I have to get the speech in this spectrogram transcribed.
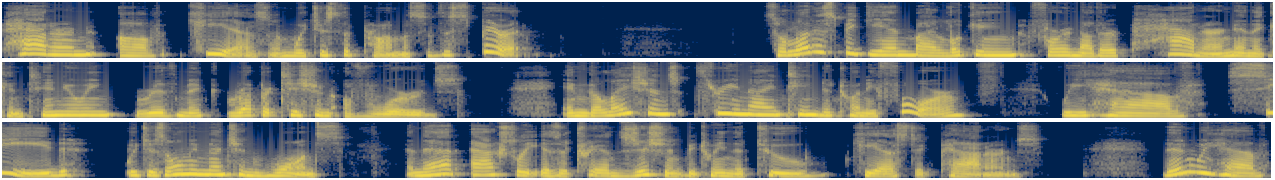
pattern of chiasm, which is the promise of the Spirit. So let us begin by looking for another pattern in the continuing rhythmic repetition of words. In Galatians 3:19 to 24, we have seed which is only mentioned once, and that actually is a transition between the two chiastic patterns. Then we have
